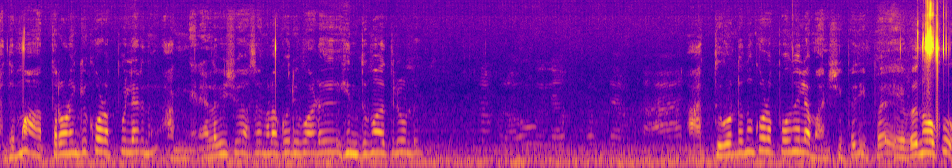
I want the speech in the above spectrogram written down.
അത് മാത്രമാണെങ്കിൽ കുഴപ്പമില്ലായിരുന്നു. അങ്ങനെയുള്ള വിശ്വാസങ്ങളൊക്കെ ഒരുപാട് ഹിന്ദു മതത്തിലുണ്ട്. അതുകൊണ്ടൊന്നും കുഴപ്പമൊന്നുമില്ല. മനുഷ്യ ഇപ്പം ഇപ്പം എവ നോക്കൂ.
